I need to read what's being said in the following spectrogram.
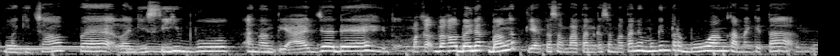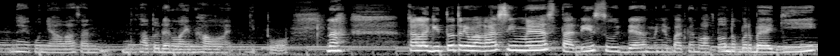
Lagi capek, lagi sibuk, ah nanti aja deh gitu. Maka bakal banyak banget ya kesempatan-kesempatan yang mungkin terbuang karena kita nih punya alasan satu dan lain hal gitu. Nah, kalau gitu terima kasih Mes tadi sudah menyempatkan waktu untuk berbagi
